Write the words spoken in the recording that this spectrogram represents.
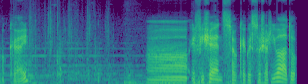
Ok. Uh, efficienza, ok, questo ci è arrivato.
